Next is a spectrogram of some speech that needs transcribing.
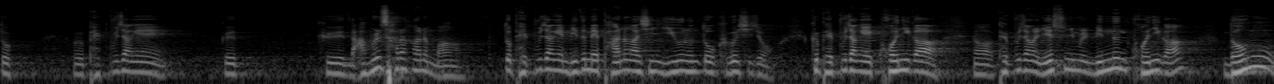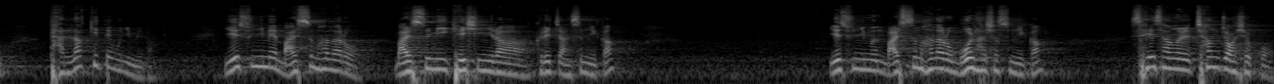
또 그 백부장의 그, 그 남을 사랑하는 마음, 또 백부장의 믿음에 반응하신 이유는 또 그것이죠. 그 백부장의 권위가 어, 백부장을 예수님을 믿는 권위가 너무 달랐기 때문입니다. 예수님의 말씀 하나로 말씀이 계시니라 그랬지 않습니까? 예수님은 말씀 하나로 뭘 하셨습니까? 세상을 창조하셨고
